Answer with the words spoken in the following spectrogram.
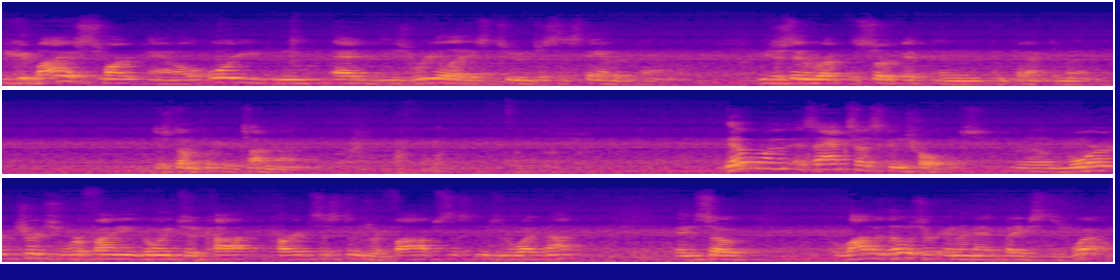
you could buy a smart panel, or you can add these relays to just a standard panel. You just interrupt the circuit and, and connect them in. Just don't put your tongue on it. The other one is access controls. Uh, More churches we're finding going to card systems or fob systems and whatnot. And so a lot of those are internet-based as well.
